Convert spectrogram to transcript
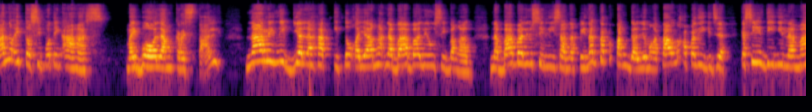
Ano ito si Puting Ahas? May bolang kristal? Narinig niya lahat ito kaya nga nababaliw si Bangag, nababaliw si Lisa na pinagtatanggal yung mga taong nakapaligid siya kasi hindi nila ma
